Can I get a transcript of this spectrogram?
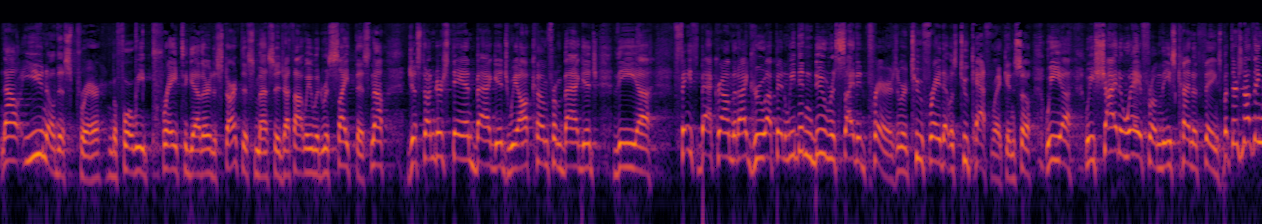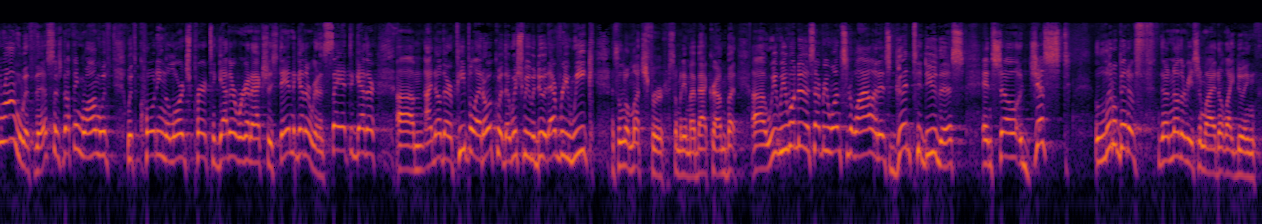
Now, you know this prayer. Before we pray together to start this message, I thought we would recite this. Now, just understand baggage. We all come from baggage. The uh, faith background that I grew up in, we didn't do recited prayers. We were too afraid that was too Catholic. And so we, uh, we shied away from these kind of things. But there's nothing wrong with this. There's nothing wrong with, with quoting the Lord's Prayer together. We're going to actually stand together. We're going to say it together. Um, I know there are people at Oakwood that wish we would do it every week. It's a little much for somebody in my background, but uh, we, we will do this every once in a while, and it's good to do this. And so just a little bit of another reason why I don't like doing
